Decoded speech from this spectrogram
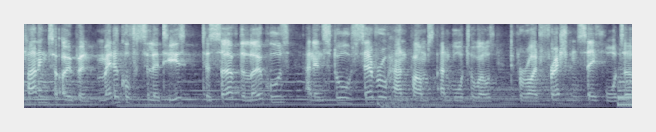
Planning to open medical facilities to serve the locals and install several hand pumps and water wells to provide fresh and safe water.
